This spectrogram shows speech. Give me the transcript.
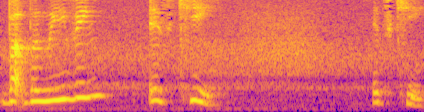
But believing is key. It's key.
